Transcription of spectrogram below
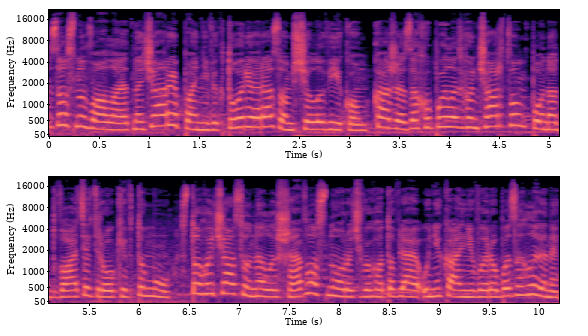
Заснувала етночари пані Вікторія разом з чоловіком. Каже, захопилась гончарством понад 20 років тому. З того часу не лише власноруч виготовляє унікальні вироби з глини,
